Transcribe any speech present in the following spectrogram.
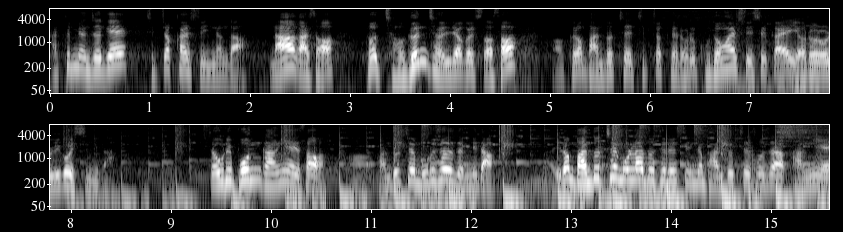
같은 면적에 집적할 수 있는가 나아가서 더 적은 전력을 써서 어, 그런 반도체 집적 회로를 구동할 수 있을까에 열을 올리고 있습니다. 자, 우리 본 강의에서 어, 반도체 모르셔도 됩니다. 자, 이런 반도체 몰라도 들을 수 있는 반도체 소자 강의에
